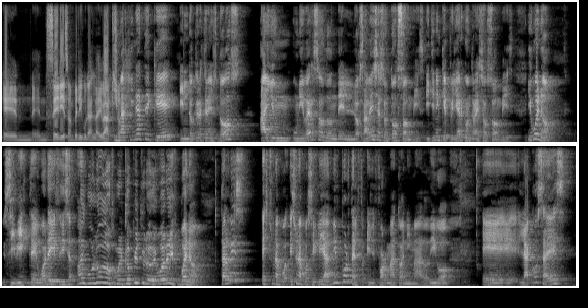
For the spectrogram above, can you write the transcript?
en, series o en películas live action. Imagínate que en Doctor Strange 2 hay un universo donde los Avengers son todos zombies y tienen que pelear contra esos zombies. Y bueno, si viste What If, dice, ay boludo, como el capítulo de What If. Bueno, tal vez es una, es una posibilidad. No importa el, formato animado. Digo, eh, la cosa es,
